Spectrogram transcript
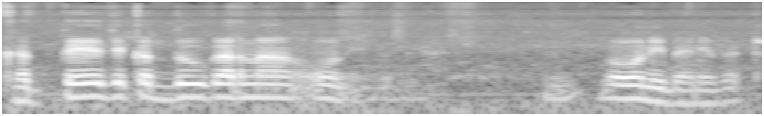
ਖੱਤੇ 'ਚ ਕੱਦੂ ਕਰਨਾ, ਉਹ ਨਹੀਂ ਉਹ ਨਹੀਂ ਬੈਨੀਫਿਟ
